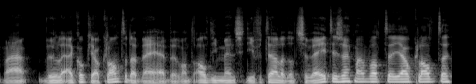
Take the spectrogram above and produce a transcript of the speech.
maar we willen eigenlijk ook jouw klanten daarbij hebben. Want al die mensen die vertellen dat ze weten, zeg maar, wat jouw klanten,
